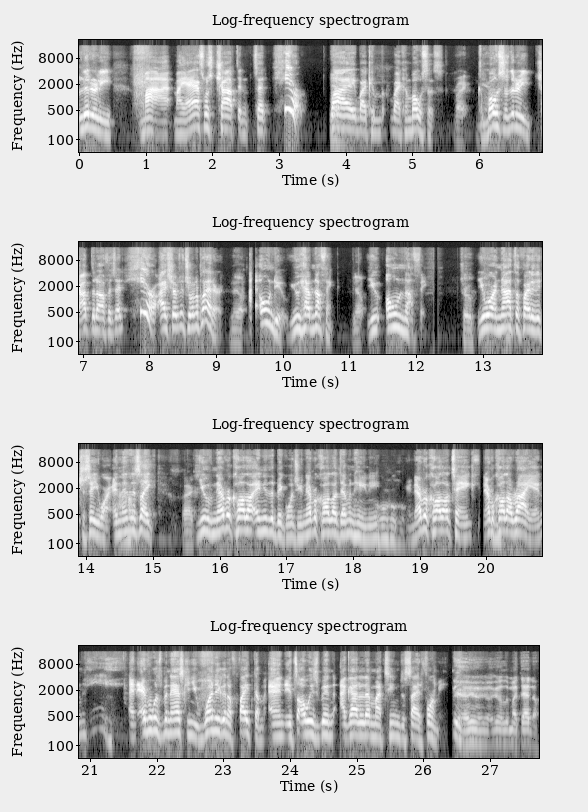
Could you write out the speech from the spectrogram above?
literally my my ass was chopped and said here by by Com- by Kambosos. Right. Kambosos literally chopped it off and said here I served it to you on a platter. Yep. I owned you. You have nothing. Yep. You own nothing. True. You are not the fighter that you say you are. And then Uh-huh. it's like Facts. you've never called out any of the big ones. You never called out Devin Haney. Ooh. You never called out Tank. You never called out Ryan. And everyone's been asking you when you're gonna fight them, and it's always been I gotta let my team decide for me. Yeah, yeah, yeah. I gotta let my dad know.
